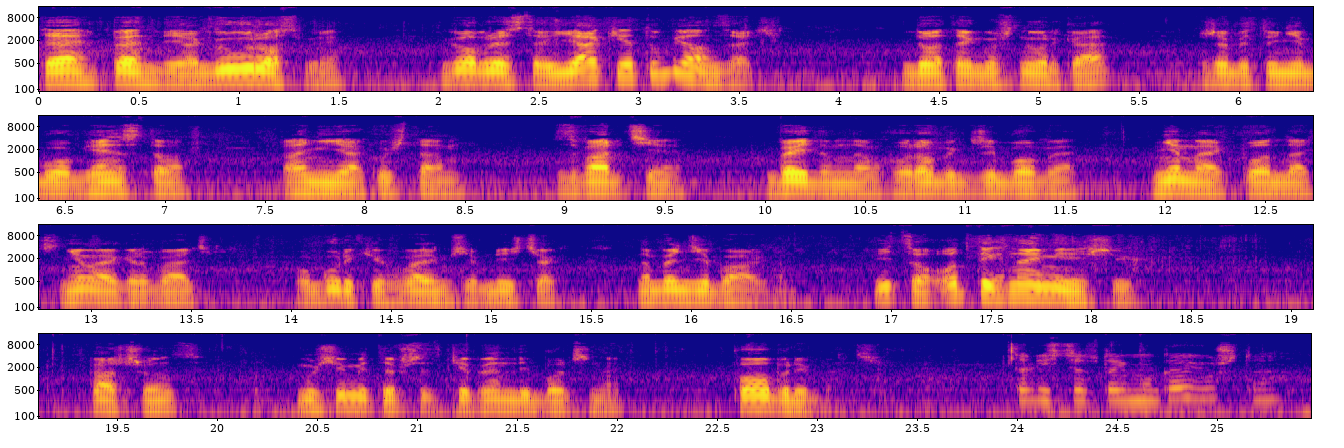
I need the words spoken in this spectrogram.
Te pędy, jakby urosły, wyobraź sobie, jak je tu wiązać do tego sznurka, żeby tu nie było gęsto, ani jakoś tam zwarcie. Wejdą nam choroby grzybowe, nie ma jak podlać, nie ma jak rwać, ogórki chowają się w liściach, no będzie bałagan. I co? Od tych najmniejszych, patrząc, musimy te wszystkie pędy boczne poobrywać. Te liście tutaj mogę już? Te?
